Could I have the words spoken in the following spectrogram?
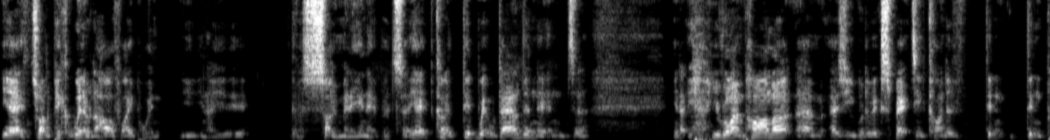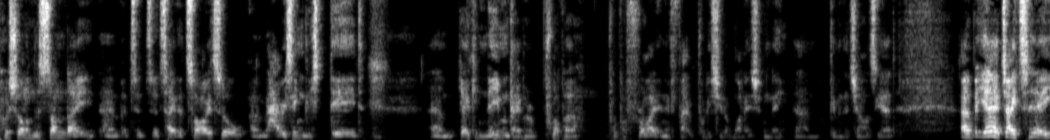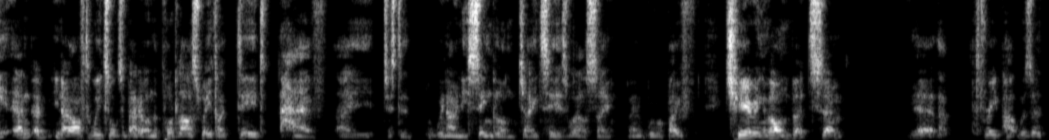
yeah, trying to pick a winner at the halfway point, you, you know, it, there were so many in it, but uh, yeah, it kind of did whittle down, didn't it? And uh, you know, you Ryan Palmer, um, as you would have expected, kind of didn't didn't push on on the Sunday um, to to take the title. Um, Harris English did. Um, Joaquin Niemann gave him a proper proper fright, and in fact, probably should have won it, shouldn't he? Um, given the chance he had. Uh, but yeah, JT, and, and you know, after we talked about it on the pod last week, I did have a just a win only single on JT as well. So uh, we were both cheering him on. But um, yeah, that three putt was a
